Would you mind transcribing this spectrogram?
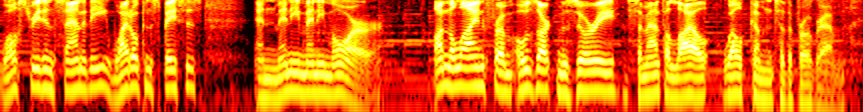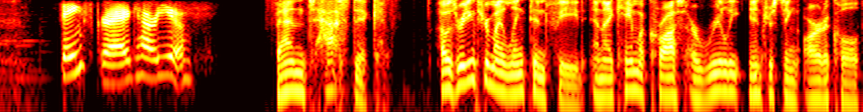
Wall Street Insanity, Wide Open Spaces, and many, many more. On the line from Ozark, Missouri, Samantha Lile, welcome to the program. Thanks, Greg. How are you? Fantastic. I was reading through my LinkedIn feed and I came across a really interesting article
